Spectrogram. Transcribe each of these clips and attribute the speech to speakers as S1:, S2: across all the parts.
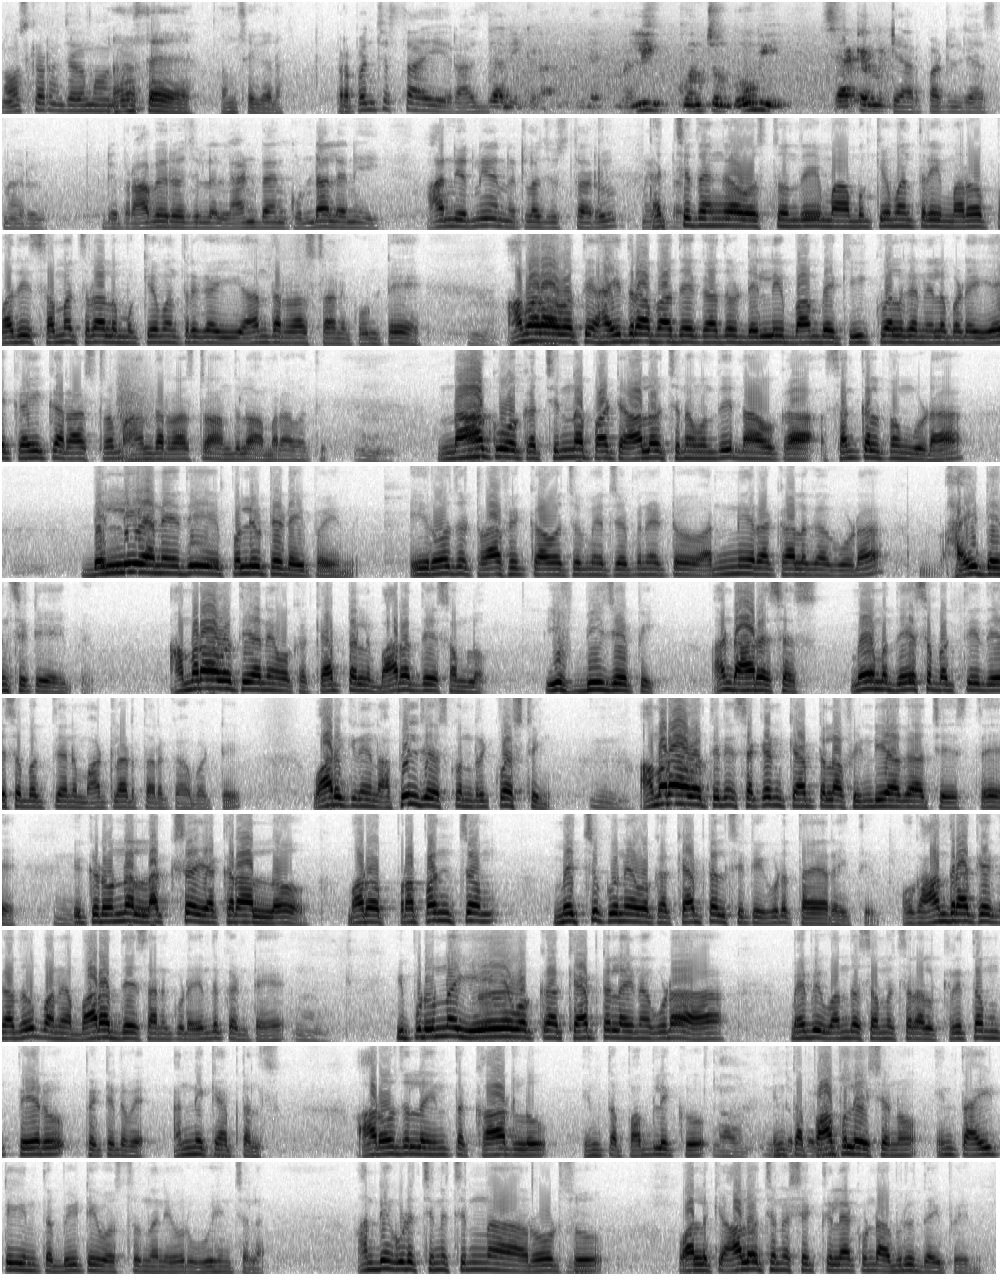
S1: నమస్కారం జగన్మోహన్.
S2: నమస్తే వంశీ గారు.
S1: ప్రపంచ స్థాయి రాజధాని ఇక్కడ. అంటే మళ్ళీ కొంచెం భూమి సేకరణకి ఏర్పాట్లు చేస్తున్నారు. రేపు రాబోయే రోజుల్లో ల్యాండ్ బ్యాంక్ ఉండాలని ఆ నిర్ణయాన్ని ఎట్లా చూస్తారు?
S2: ఖచ్చితంగా వస్తుంది. మా ముఖ్యమంత్రి మరో పది సంవత్సరాల ముఖ్యమంత్రిగా ఈ ఆంధ్ర రాష్ట్రానికి ఉంటే అమరావతి హైదరాబాదే కాదు ఢిల్లీ బాంబేకి ఈక్వల్గా నిలబడే ఏకైక రాష్ట్రం ఆంధ్ర రాష్ట్రం అందులో అమరావతి. నాకు ఒక చిన్నపాటి ఆలోచన ఉంది. నా ఒక సంకల్పం కూడా ఢిల్లీ అనేది పొల్యూటెడ్ అయిపోయింది. ఈరోజు ట్రాఫిక్ కావచ్చు మీరు చెప్పినట్టు అన్ని రకాలుగా కూడా హై డెన్సిటీ అయిపోయింది. అమరావతి అనే ఒక క్యాపిటల్ని భారతదేశంలో ఇఫ్ బీజేపీ అండ్ ఆర్ఎస్ఎస్ మేము దేశభక్తి దేశభక్తి అని మాట్లాడతారు కాబట్టి వారికి నేను అపీల్ చేసుకుని రిక్వెస్టింగ్ అమరావతిని సెకండ్ క్యాపిటల్ ఆఫ్ ఇండియాగా చేస్తే ఇక్కడ ఉన్న లక్ష ఎకరాల్లో మరో ప్రపంచం మెచ్చుకునే ఒక క్యాపిటల్ సిటీ కూడా తయారైతుంది. ఒక ఆంధ్రాకే కాదు మన భారతదేశానికి కూడా. ఎందుకంటే ఇప్పుడున్న ఏ ఒక్క క్యాపిటల్ అయినా కూడా మేబీ వంద సంవత్సరాల క్రితం పేరు పెట్టినవే అన్ని క్యాపిటల్స్. ఆ రోజుల్లో ఇంత కార్లు ఇంత పబ్లిక్ ఇంత పాపులేషను ఇంత ఐటీ ఇంత బీటీ వస్తుందని ఎవరు ఊహించలే. అన్నీ కూడా చిన్న చిన్న రోడ్స్ వాళ్ళకి ఆలోచన శక్తి లేకుండా అభివృద్ధి అయిపోయింది.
